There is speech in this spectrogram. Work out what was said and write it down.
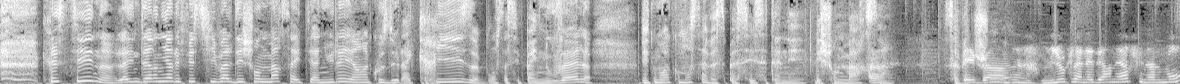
Christine, l'année dernière, le festival des Champs de Mars a été annulé hein, à cause de la crise. Bon, ça c'est pas une nouvelle. Dites-moi comment ça va se passer cette année, les Champs de Mars? Euh, Ça va Eh être chaud. hein. ben mieux que l'année dernière finalement,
